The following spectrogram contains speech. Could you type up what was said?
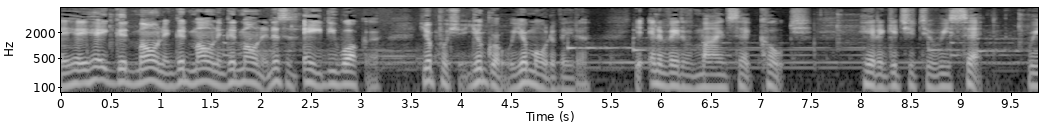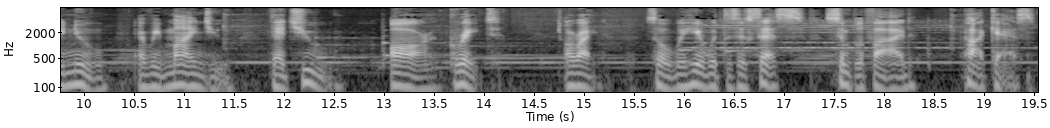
Hey, hey, hey, good morning, good morning, good morning. This is A.D. Walker, your pusher, your grower, your motivator, your innovative mindset coach, here to get you to reset, renew, and remind you that you are great. All right, so we're here with the Success Simplified podcast.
